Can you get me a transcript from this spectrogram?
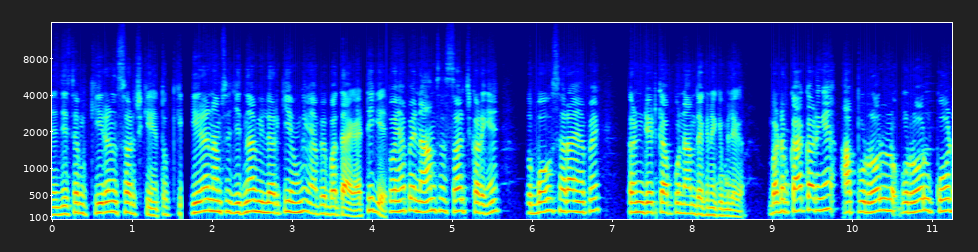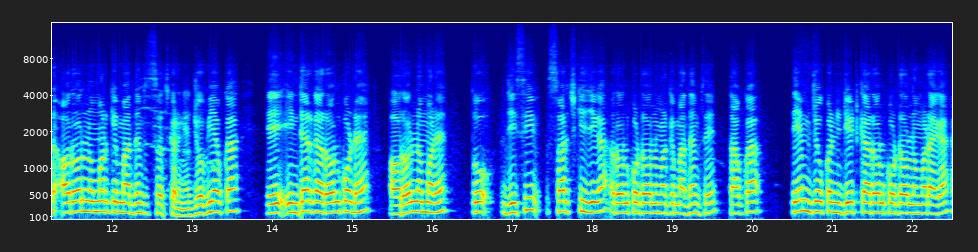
जैसे हम किरण सर्च किए तो किरण नाम से जितना भी लड़की होंगे यहाँ पे बताएगा, ठीक है। तो यहाँ पे नाम से सर्च करेंगे तो बहुत सारा यहाँ पे कैंडिडेट का आपको नाम देखने को मिलेगा। बट अब क्या करेंगे, आप रोल रोल कोड और रोल नंबर के माध्यम से सर्च करेंगे। जो भी आपका इंटर का रोल कोड है और रोल नंबर है तो जैसी सर्च कीजिएगा, रोल कोड, रोल नंबर के माध्यम से तो आपका सेम जो कैंडिडेट का रोल कोड, रोल नंबर आएगा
